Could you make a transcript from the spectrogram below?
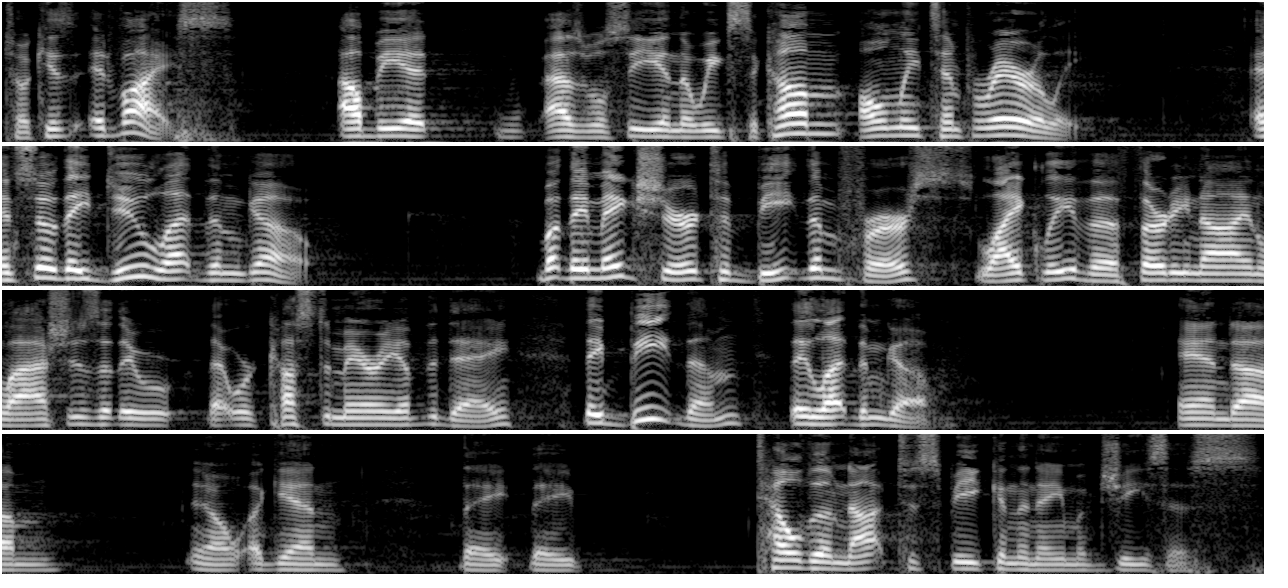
took his advice, albeit, as we'll see in the weeks to come, only temporarily. And so they do let them go. But they make sure to beat them first, likely the 39 lashes that, they were, that were customary of the day. They beat them, they let them go. And, um, you know, again, they, they tell them not to speak in the name of Jesus.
